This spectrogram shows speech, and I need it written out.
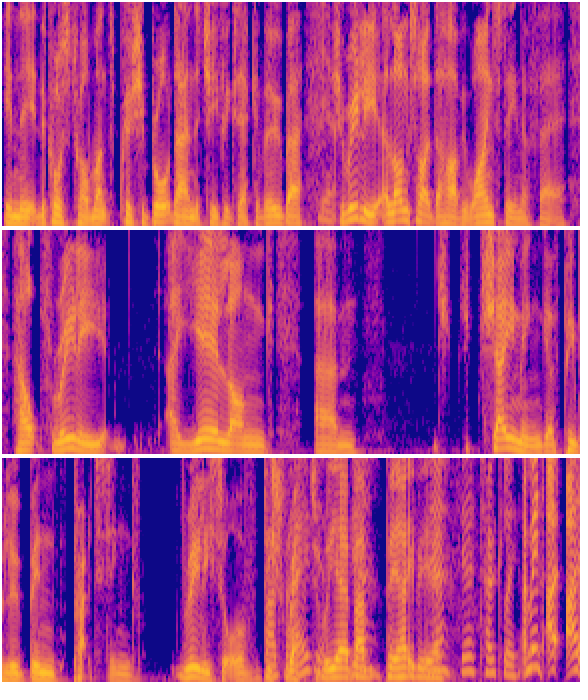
in the, the course of 12 months because she brought down the chief exec of Uber. Yeah. She really, alongside the Harvey Weinstein affair, helped really a year long um, shaming of people who've been practicing really sort of disreputable, behaviour. yeah, bad behaviour. yeah, yeah, totally. I mean, I, I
